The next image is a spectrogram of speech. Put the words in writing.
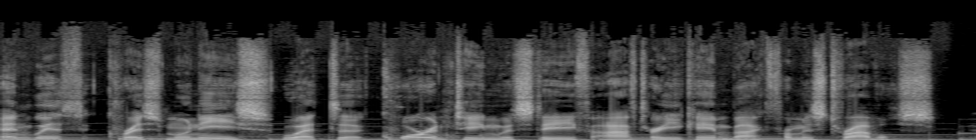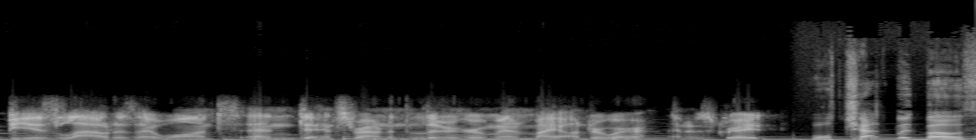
And with Chris Moniz, who had to quarantine with Steve after he came back from his travels be as loud as I want and dance around in the living room in my underwear, and it was great. We'll chat with both.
